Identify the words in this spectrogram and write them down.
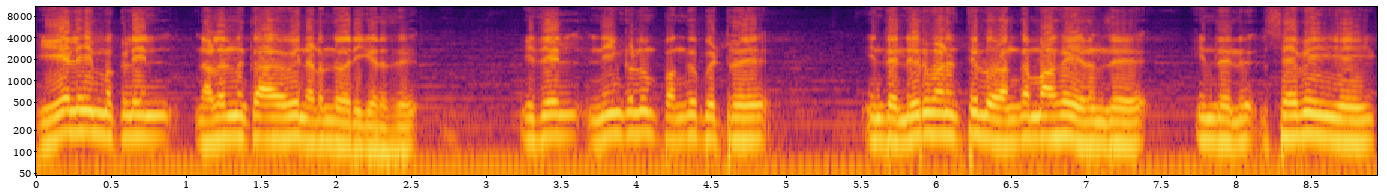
ஏழை மக்களின் நலனுக்காகவே நடந்து வருகிறது. இதில் நீங்களும் பங்கு பெற்று இந்த நிறுவனத்தில் ஒரு அங்கமாக இருந்து இந்த நி- சேவையை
